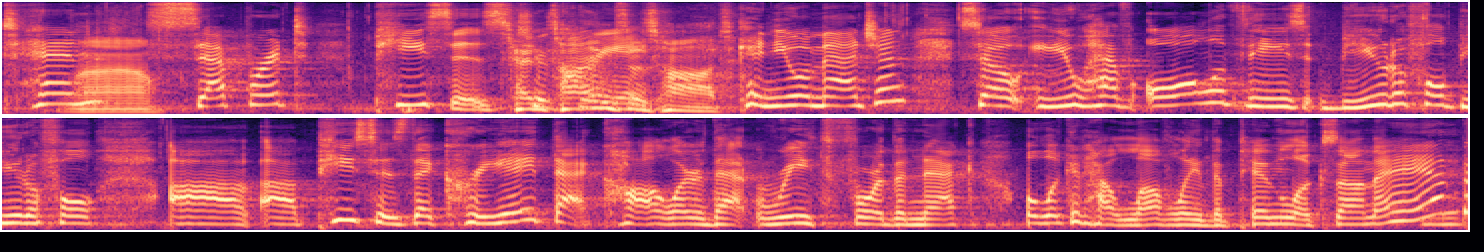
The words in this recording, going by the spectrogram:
ten Wow. separate pieces Ten to times create. as hard. Can you imagine? So you have all of these beautiful, beautiful uh, uh, pieces that create that collar, that wreath for the neck. Oh, look at how lovely the pin looks on the handbag.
